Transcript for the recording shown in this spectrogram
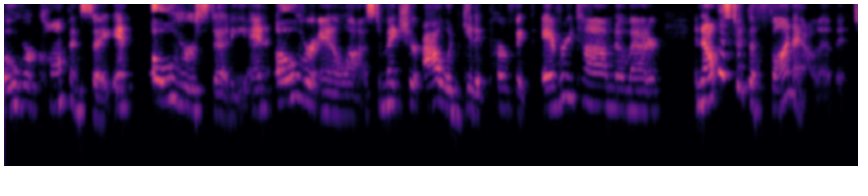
overcompensate and overstudy and overanalyze to make sure I would get it perfect every time, no matter. And I almost took the fun out of it.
